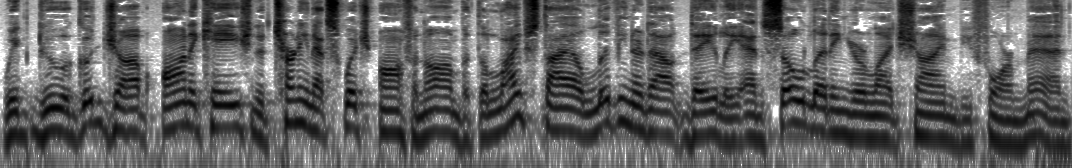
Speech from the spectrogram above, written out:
We do a good job on occasion of turning that switch off and on, but the lifestyle, living it out daily, and so letting your light shine before men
